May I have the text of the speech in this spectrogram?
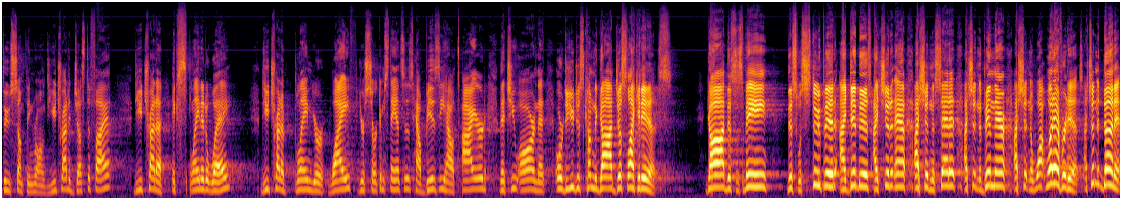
do something wrong? Do you try to justify it? Do you try to explain it away? Do you try to blame your wife, your circumstances, how busy, how tired that you are, and that, or do you just come to God just like it is? God, this is me. This was stupid. I did this. I shouldn't have. I shouldn't have said it. I shouldn't have been there. I shouldn't have, whatever it is. I shouldn't have done it.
